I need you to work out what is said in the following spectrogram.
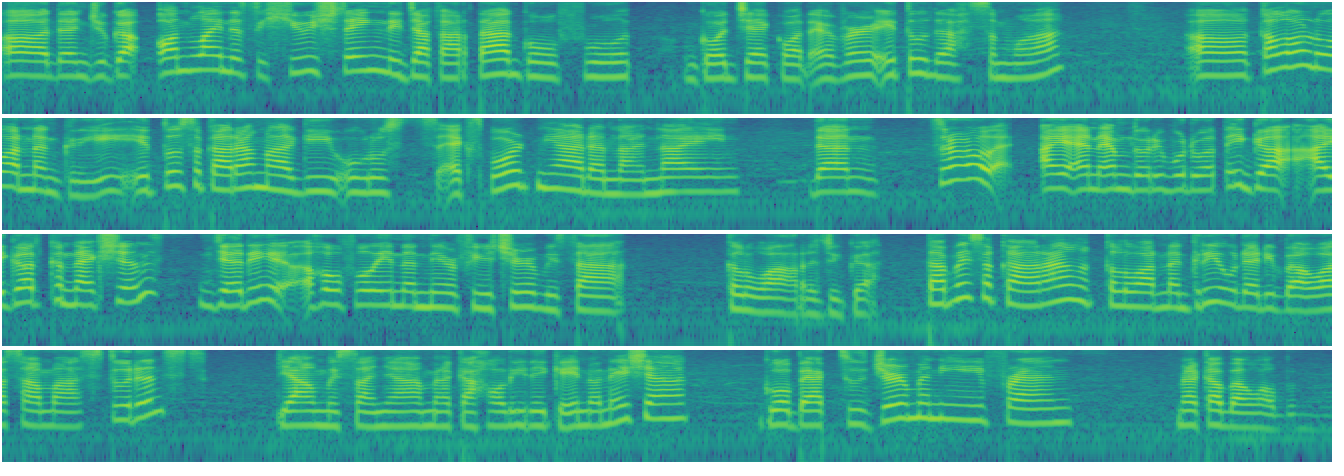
uh, dan juga online is a huge thing di Jakarta, GoFood, Gojek, whatever itu udah semua. Uh, kalau luar negeri itu sekarang lagi urus ekspornya dan lain-lain dan through INM 2023 I got connections, jadi hopefully in the near future bisa keluar juga. Tapi sekarang keluar negeri udah dibawa sama students yang misalnya mereka holiday ke Indonesia, go back to Germany, France, mereka bawa bumbu.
